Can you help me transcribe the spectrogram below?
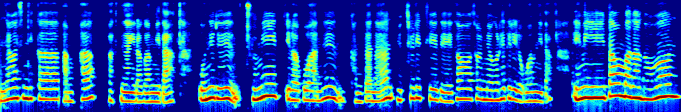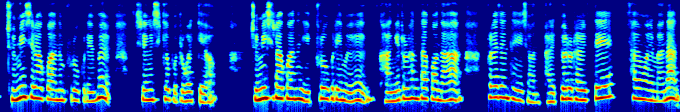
안녕하십니까. 안팝 박진영이라고 합니다. 오늘은 ZoomIt이라고 하는 간단한 유틸리티에 대해서 설명을 해드리려고 합니다. 이미 다운받아 놓은 ZoomIt이라고 하는 프로그램을 실행을 시켜보도록 할게요. ZoomIt이라고 하는 이 프로그램은 강의를 한다거나 프레젠테이션, 발표를 할 때 사용할 만한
